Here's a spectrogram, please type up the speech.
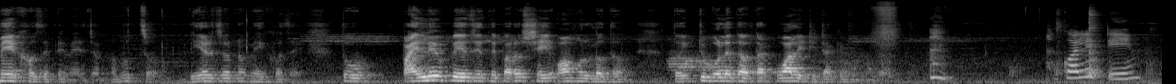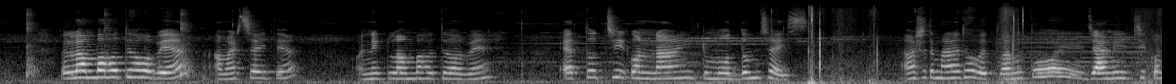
মেয়ে খোঁজে প্রেমের জন্য বুঝছ? বিয়ের জন্য মেয়ে খোঁজে। তো পাইলেও পেয়ে যেতে পারো সেই অমূল্য ধন। তো একটু বলে দাও তার কোয়ালিটিটা কেমন হবে? কোয়ালিটি লম্বা হতে হবে আমার চাইতে অনেক লম্বা হতে হবে। এত চিকন না একটু মধ্যম সাইজ আমার সাথে মানাতে হবে তো আমি তো ওই আমি চিকন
